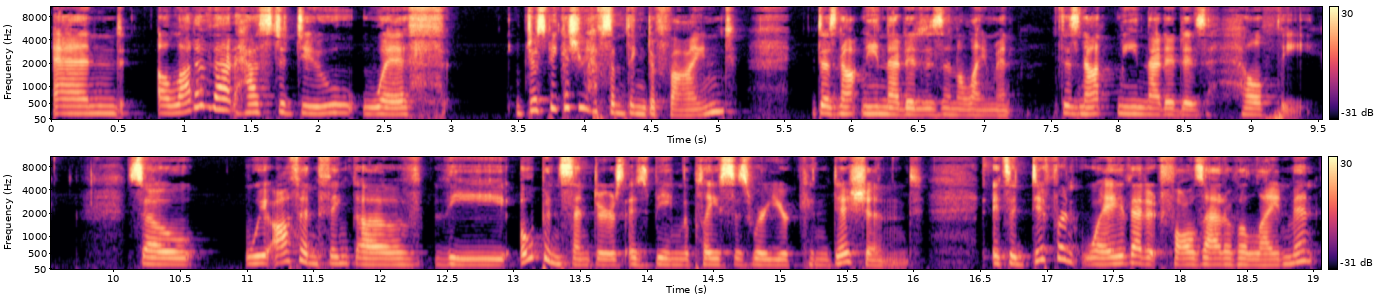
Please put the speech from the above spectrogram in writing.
And a lot of that has to do with just because you have something defined does not mean that it is in alignment, does not mean that it is healthy. So we often think of the open centers as being the places where you're conditioned. It's a different way that it falls out of alignment,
